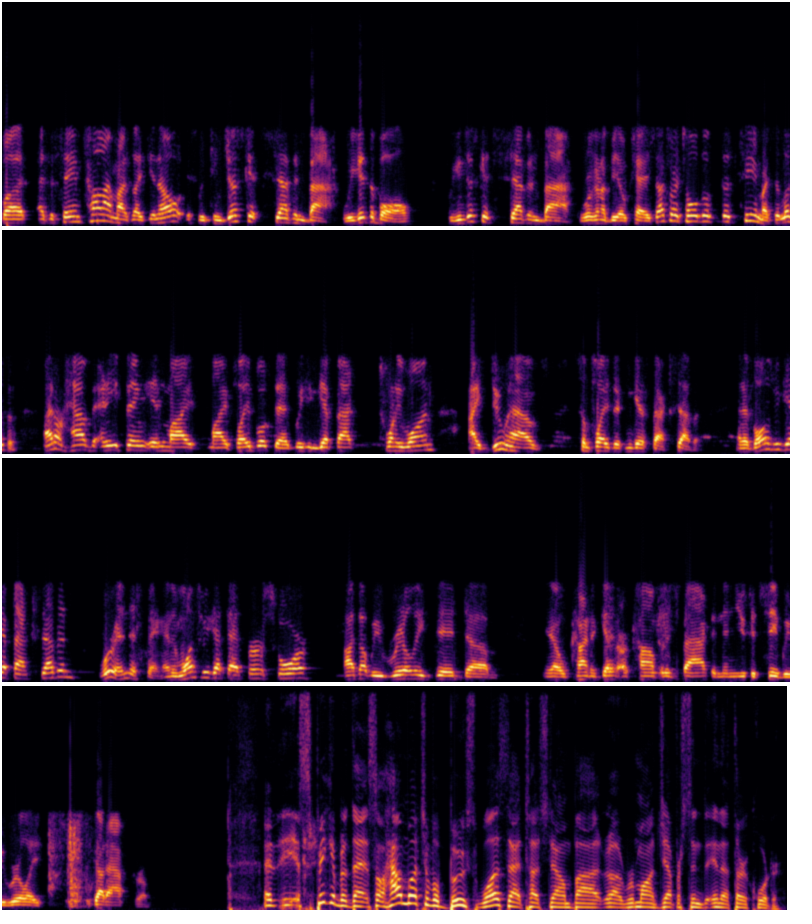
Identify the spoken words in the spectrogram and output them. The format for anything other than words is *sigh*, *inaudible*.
But at the same time, I was like, you know, if we can just get seven back, we get the ball, we can just get seven back, we're going to be okay. So that's what I told the, the, team. I said, listen, I don't have anything in my, my playbook that we can get back 21. I do have some plays that can get us back seven. And as long as we get back seven, we're in this thing. And then once we got that first score, I thought we really did, um, you know, kind of get our confidence back. And then you could see we really got after them. And speaking of that, so how much of a boost was that touchdown by uh, Ramon Jefferson in that third quarter?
